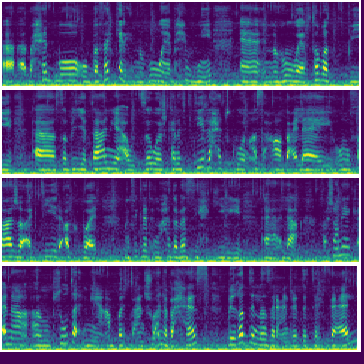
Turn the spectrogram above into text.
آه، آه، بحبه وبفكر إنه هو بحبني آه، إنه هو ارتبط بصبية ثانية أو تزوج. كانت كثير رح تكون أصعب علي ومفاجأة كثير أكبر من فكرة إنه حدا بس يحكي لي لا. فعشان هيك أنا مبسوطة إني عبرت عن شو أنا بحس بغض النظر عن ردة الفعل.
